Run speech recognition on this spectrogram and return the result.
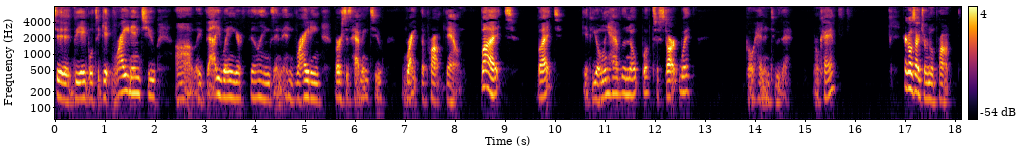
to be able to get right into um, evaluating your feelings and, and writing versus having to write the prompt down. But, but if you only have the notebook to start with, go ahead and do that. Okay? Here goes our journal prompt.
